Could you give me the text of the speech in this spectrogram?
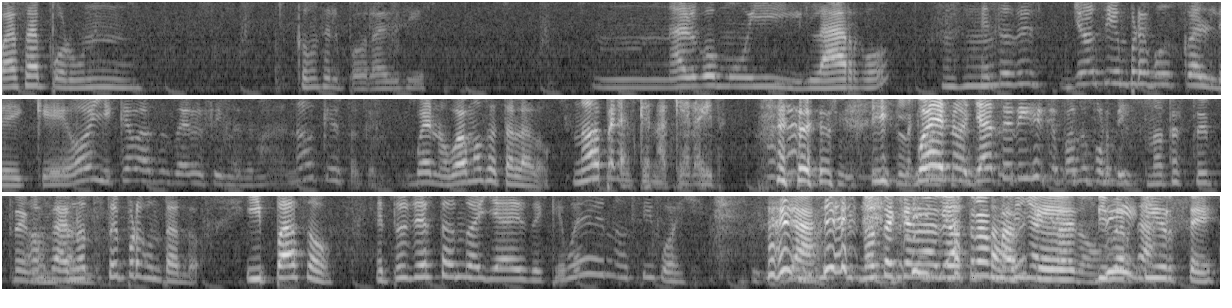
pasa por un, ¿cómo se le podrá decir? Mm, algo muy largo. Entonces, yo siempre busco el de que, oye, ¿qué vas a hacer el fin de semana? No, que esto, que... Bueno, vamos a tal lado. No, pero es que no quiero ir. bueno, ya te dije que paso por ti. No te estoy O preguntando. sea, no te estoy preguntando. Y paso. Entonces, ya estando allá es de que, bueno, sí voy. Ya, no te queda de otra más Sí, que divertirte.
